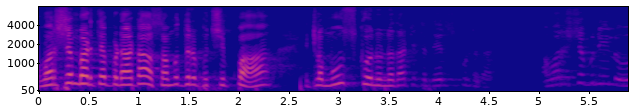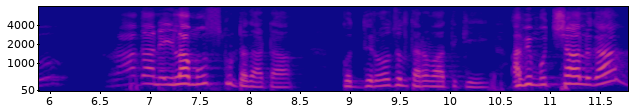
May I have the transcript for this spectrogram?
వర్షం పడితేప్పుడాట ఆ సముద్రపు చిప్ప ఇట్లా మూసుకొని ఉన్నదట ఇట్లా తెరుచుకుంటుందట. ఆ వర్షపు నీళ్ళు రాగానే ఇలా మూసుకుంటుందట. కొద్ది రోజుల తర్వాతకి అవి ముత్యాలుగా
